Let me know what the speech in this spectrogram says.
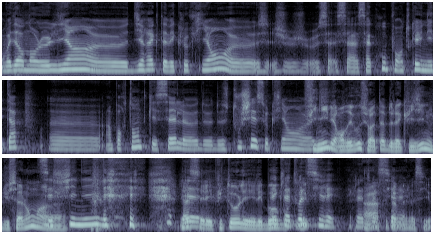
on va dire, dans le lien euh, direct avec le client, euh, ça, coupe en tout cas une étape euh, importante qui est celle de, toucher ce client. fini les rendez-vous sur la table de la cuisine ou du salon C'est fini. Là, c'est les, plutôt les, les beaux. Avec la toile cirée. ah, c'est pas mal aussi.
